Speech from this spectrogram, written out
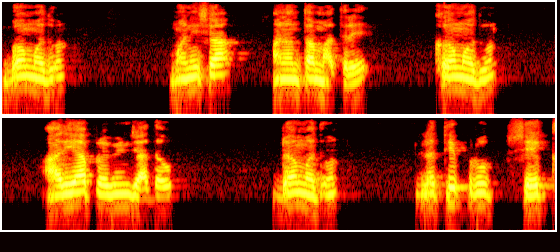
ब मधून मनीषा अनंता म्हात्रे क मधून आर्या प्रवीण जाधव ड मधून लतीफ रूप शेख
